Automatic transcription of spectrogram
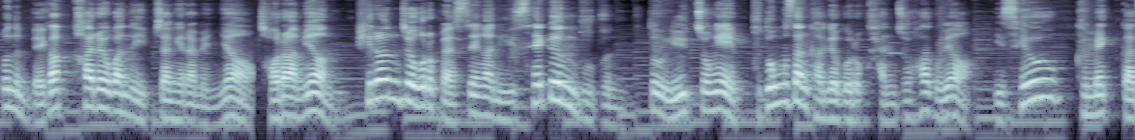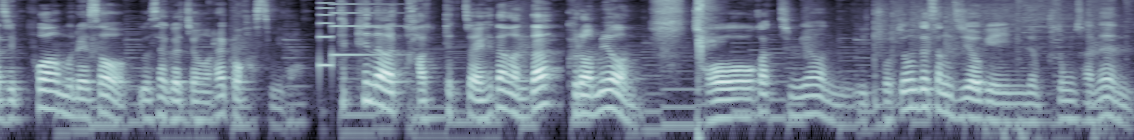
또는 매각하려고 하는 입장이라면요 저라면 필연적으로 발생한 이 세금 부분 또 일종의 부동산 가격으로 간주하고요 이 세후 금액까지 포함을 해서 의사결정을 할 것 같습니다 특히나 다주택자에 해당한다? 그러면 저 같으면 이 조정 대상 지역에 있는 부동산은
